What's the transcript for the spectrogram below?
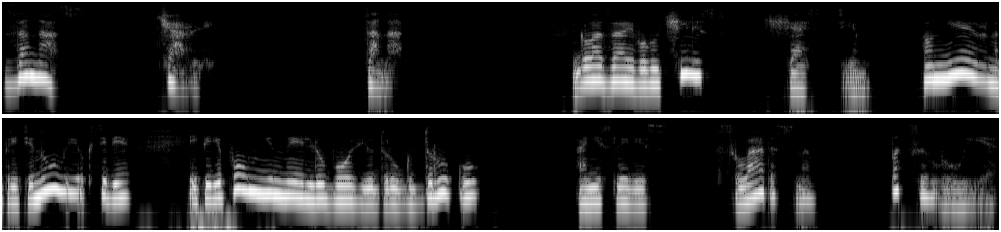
За нас, Чарли, за нас. Глаза его лучились счастьем. Он нежно притянул ее к себе, и, переполненные любовью друг к другу, они слились в сладостном поцелуе.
